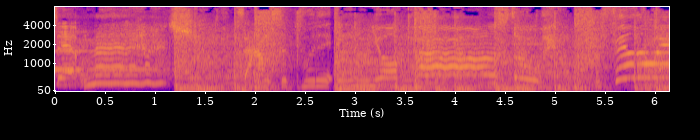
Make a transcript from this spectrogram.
upset match. Time to put it in your palms, though. Feel the way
